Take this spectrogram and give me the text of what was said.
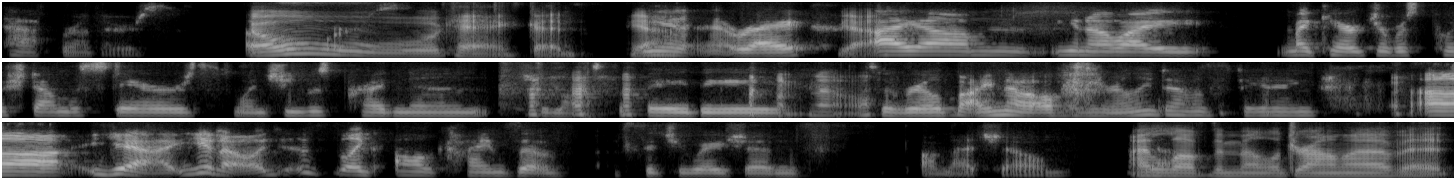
half brothers. Oh, okay, good. Yeah. yeah. Right. Yeah. I um, you know, I my character was pushed down the stairs when she was pregnant. She lost the baby. oh, no. It's a real I know, it's really devastating. Uh yeah, you know, just like all kinds of situations on that show. I yeah. love the melodrama of it.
